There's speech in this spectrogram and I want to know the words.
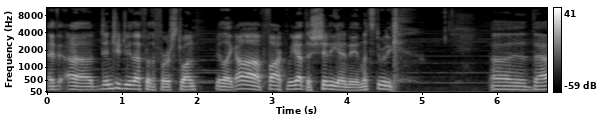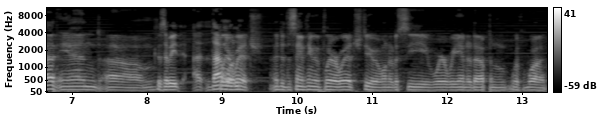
I th- uh didn't you do that for the first one you're like oh fuck we got the shitty ending let's do it again Uh, that and um, because i mean uh, that Blair one Witch. I did the same thing with Blair Witch too. I wanted to see where we ended up and with what.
